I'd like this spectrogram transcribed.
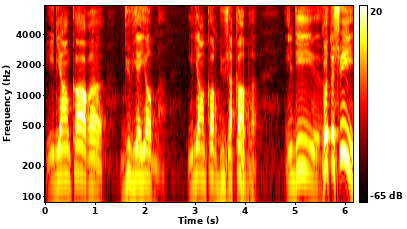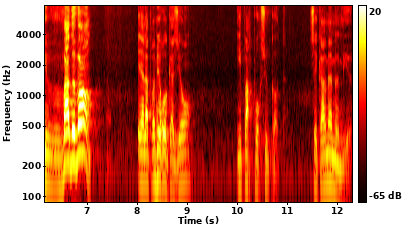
il y a encore euh, du vieil homme, il y a encore du Jacob. Il dit, je te suis, va devant. Et à la première occasion, il part pour Sukkot c'est quand même mieux.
